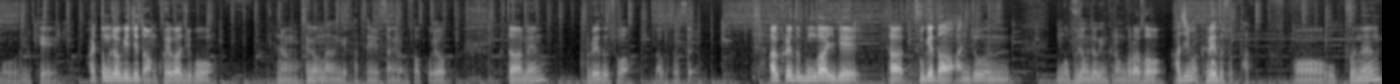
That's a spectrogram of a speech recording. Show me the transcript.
뭐 이렇게 활동적이지도 않고 해가지고 그냥 생각나는 게 같은 일상이라고 썼고요. 그 다음엔 그래도 좋아 라고 썼어요 아 그래도 뭔가 이게 다 두 개 다 안 좋은 뭔가 부정적인 그런 거라서 하지만 그래도 좋다. 어 오프는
